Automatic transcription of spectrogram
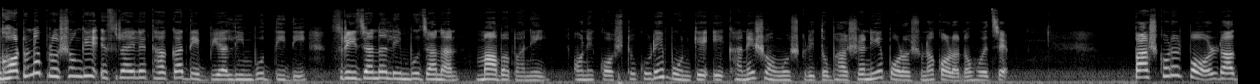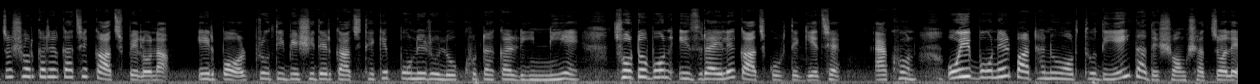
ঘটনা প্রসঙ্গে ইসরায়েলে থাকা দেব্যা লিম্বুর দিদি সৃজানা লিম্বু জানান, মা বাবা নেই। অনেক কষ্ট করে বোনকে এখানে সংস্কৃত ভাষা নিয়ে পড়াশোনা করানো হয়েছে। পাশ করার পর রাজ্য সরকারের কাছে কাজ পেল না। এরপর প্রতিবেশীদের কাছ থেকে পনেরো লক্ষ টাকা ঋণ নিয়ে ছোট বোন ইসরায়েলে কাজ করতে গিয়েছে। এখন ওই বোনের পাঠানো অর্থ দিয়েই তাদের সংসার চলে।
